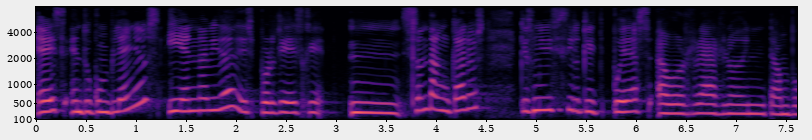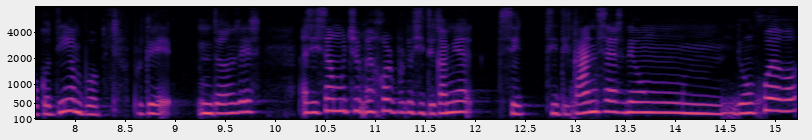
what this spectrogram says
es en tu cumpleaños y en navidades porque es que Mm, son tan caros que es muy difícil que puedas ahorrarlo en tan poco tiempo, porque entonces así está mucho mejor porque si te cambia, si, si te cansas de un, de un juego,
